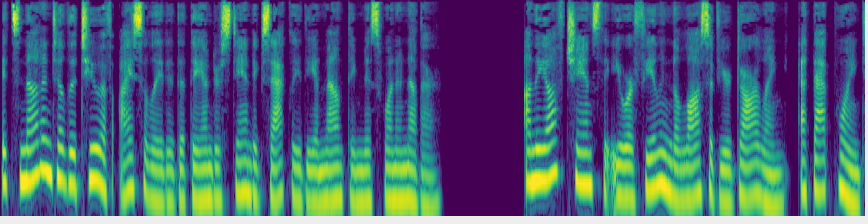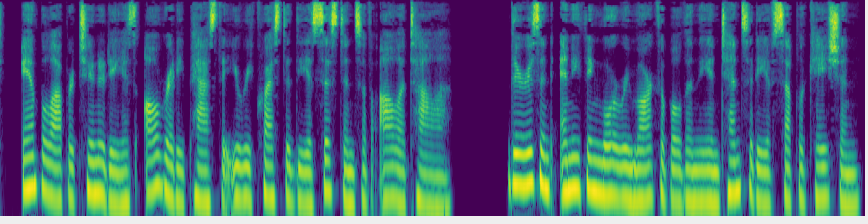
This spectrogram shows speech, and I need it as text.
it's not until the two have isolated that they understand exactly the amount they miss one another. On the off chance that you are feeling the loss of your darling, at that point, ample opportunity has already passed that you requested the assistance of Allah Ta'ala. There isn't anything more remarkable than the intensity of supplication,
